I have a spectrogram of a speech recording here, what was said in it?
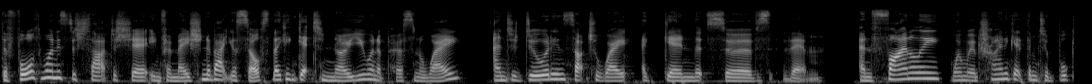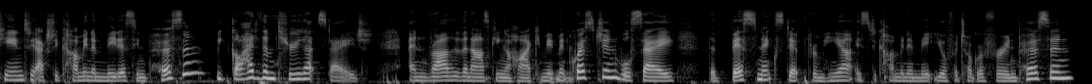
The fourth one is to start to share information about yourself so they can get to know you in a personal way and to do it in such a way, again, that serves them. And finally, when we're trying to get them to book in to actually come in and meet us in person, we guide them through that stage. And rather than asking a high commitment question, we'll say the best next step from here is to come in and meet your photographer in person.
